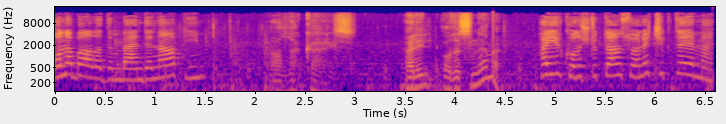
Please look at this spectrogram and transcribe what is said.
Ona bağladım ben de ne yapayım? Allah kahretsin. Halil odasında mı? Hayır konuştuktan sonra çıktı hemen.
